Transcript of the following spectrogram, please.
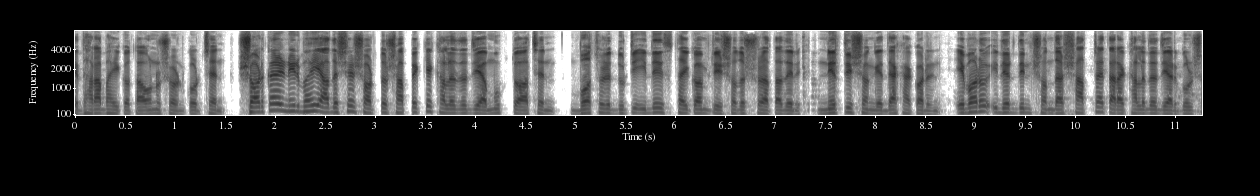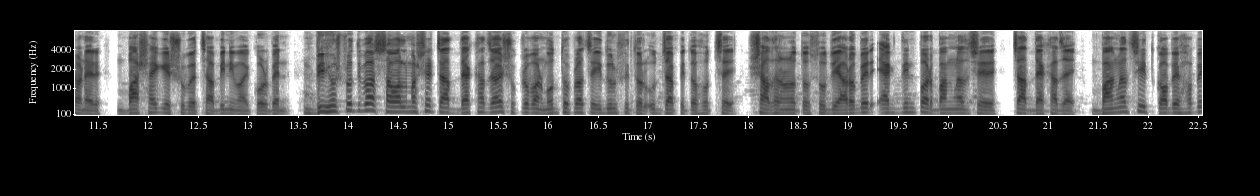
এ ধারাবাহিকতা অনুসরণ করছেন। সরকারের নির্বাহী আদেশের শর্ত সাপেক্ষে খালেদা জিয়া মুক্ত আছেন। বছরের দুটি ঈদে স্থায়ী কমিটির সদস্যরা তাদের নেত্রীর সঙ্গে দেখা করেন। এবারও ঈদের দিন সন্ধ্যা সাতটায় তারা খালেদা জিয়ার গুলশানের বাসায় গিয়ে শুভেচ্ছা বিনিময় করবেন। বৃহস্পতিবার শাওয়াল মাসের চাঁদ দেখা যায়, শুক্রবার মধ্যপ্রাচ্যে ঈদ উল ফিতর উদযাপিত হচ্ছে। সাধারণত সৌদি আরবের একদিন পর বাংলাদেশে চাঁদ দেখা যায়। বাংলাদেশে ঈদ কবে হবে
